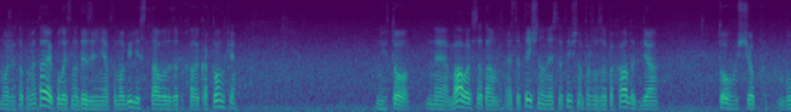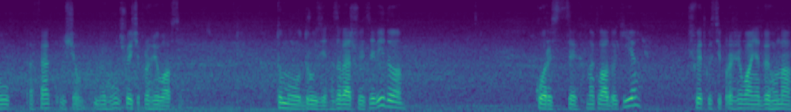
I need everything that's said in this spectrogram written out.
Може хто пам'ятає, колись на дизельні автомобілі ставили, запихали картонки. ніхто не бавився там естетично, не естетично, просто запихали для того, щоб був ефект і щоб двигун швидше прогрівався. Тому, друзі, завершую це відео. Користь цих накладок є. Швидкості прогрівання двигуна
